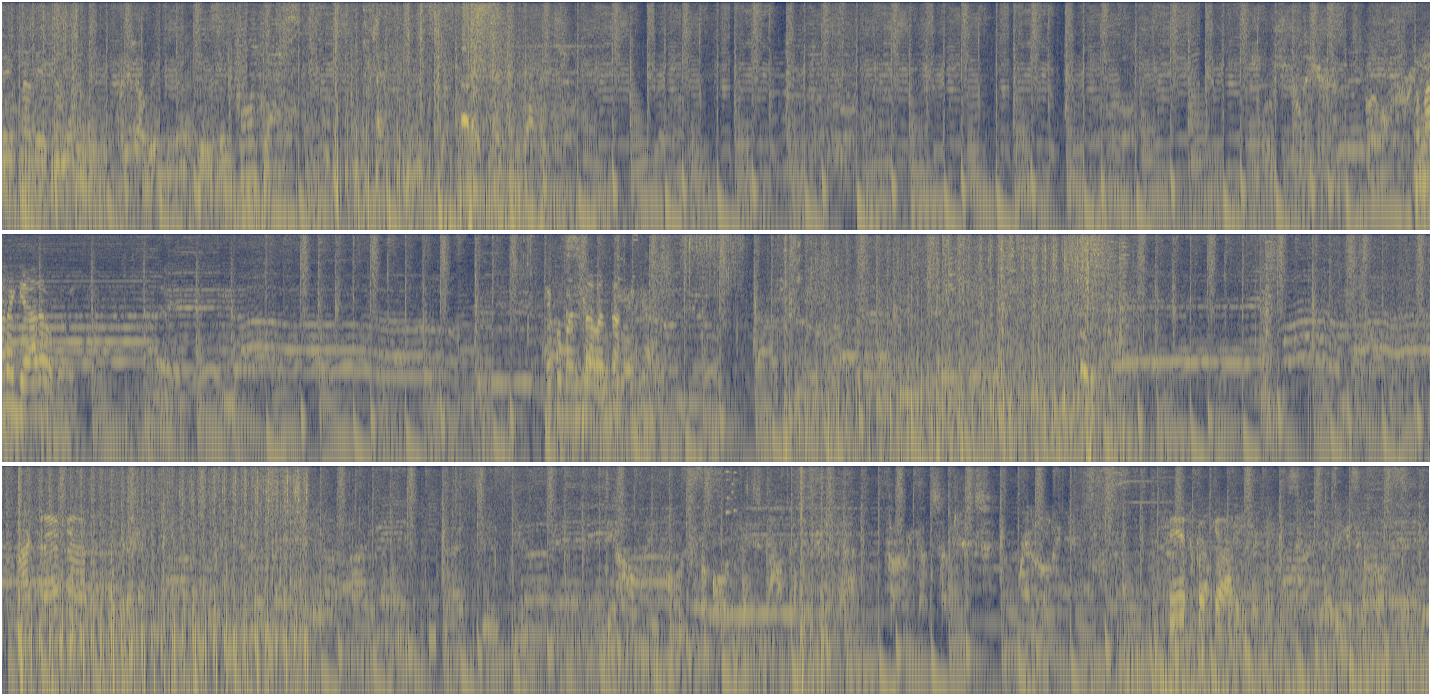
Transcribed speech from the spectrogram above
Level three. हमारा ग्यारह होगा भाई देखो बंदा बंदा तेज करके आ रही है?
